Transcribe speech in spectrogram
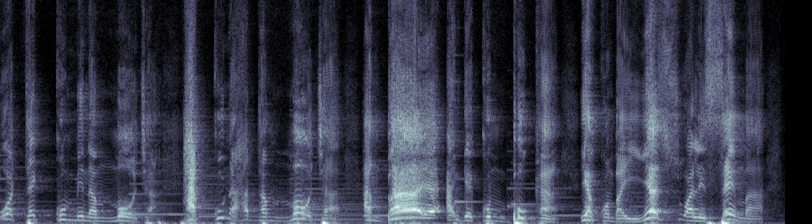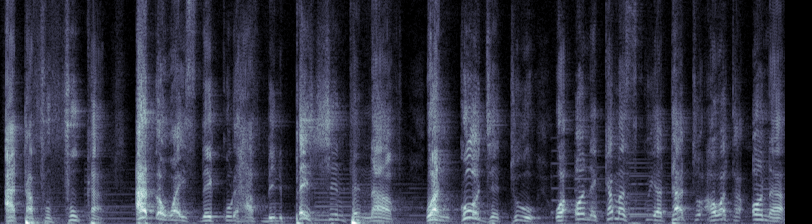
wote kumi na moja hakuna hata mmoja ambaye angekumbuka ya kwamba yesu alisema atafufuka otherwise they could have been patient enough. Wangoje tu waone kama siku ya tatu hawataona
